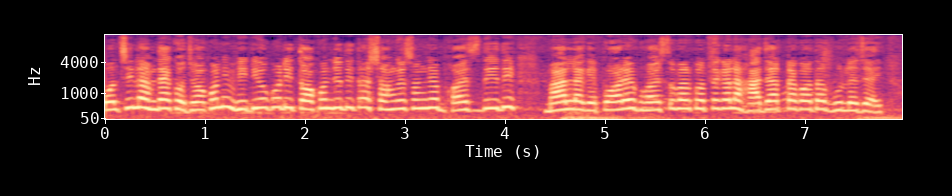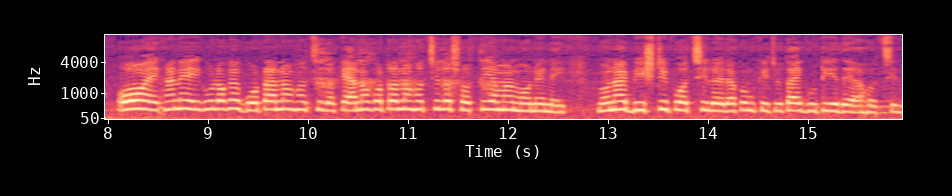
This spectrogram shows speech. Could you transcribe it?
বলছিলাম, দেখো যখনই ভিডিও করি, তখন যদি তার সঙ্গে সঙ্গে ভয়েস দিয়ে দিই, ভালো লাগে। পরে ভয়েস ওভার করতে গেলে হাজারটা কথা ভুলে যাই। ও, এখানে এইগুলোকে গোটানো হচ্ছিল। কেন গোটানো হচ্ছিল সত্যি আমার মনে নেই। মনে হয় বৃষ্টি পড়ছিল, এরকম কিছু তাই গুটিয়ে দেয়া হচ্ছিল।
